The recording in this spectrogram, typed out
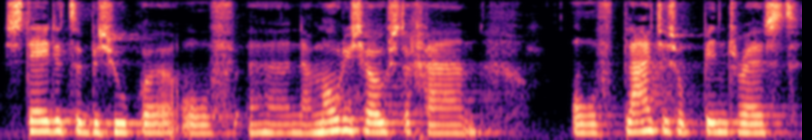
steden te bezoeken of uh, naar modeshows te gaan of plaatjes op Pinterest.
